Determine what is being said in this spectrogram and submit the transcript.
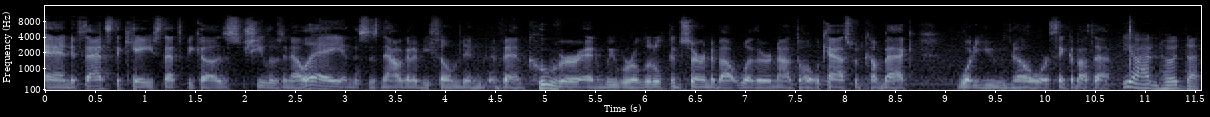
And if that's the case, that's because she lives in LA and this is now going to be filmed in Vancouver. And we were a little concerned about whether or not the whole cast would come back. What do you know or think about that? Yeah, I hadn't heard that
